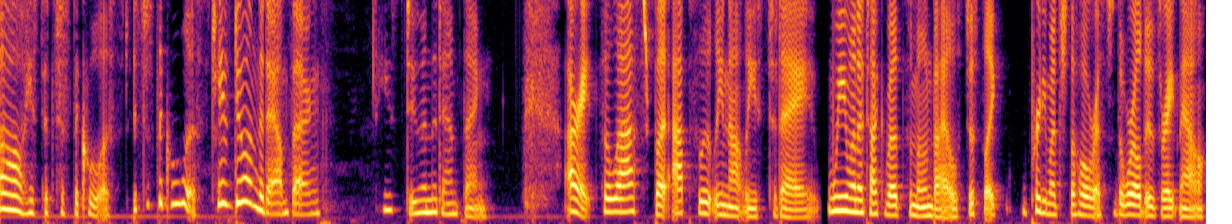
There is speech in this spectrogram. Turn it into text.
Oh, he's it's just the coolest. It's just the coolest. He's doing the damn thing. He's doing the damn thing. All right, so last but absolutely not least today, we want to talk about Simone Biles, just like pretty much the whole rest of the world is right now.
